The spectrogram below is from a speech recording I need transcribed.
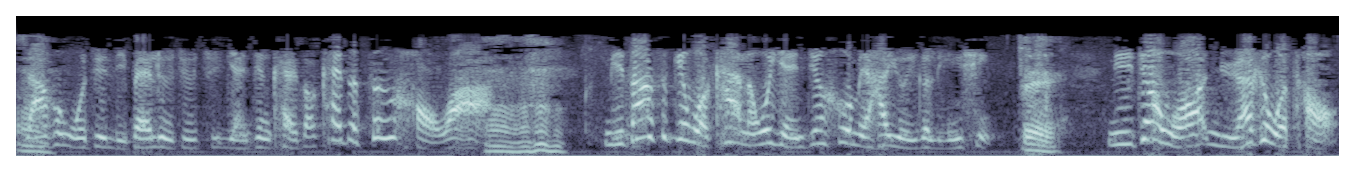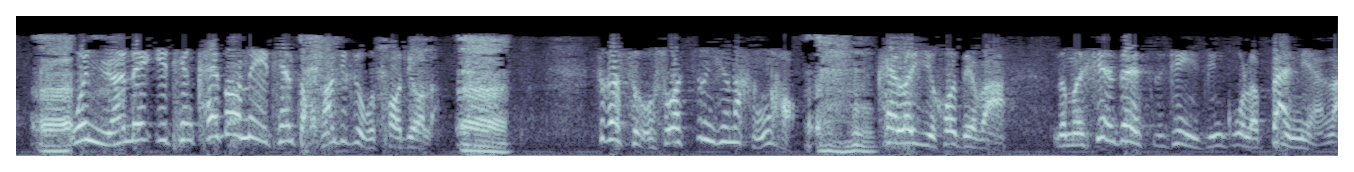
嗯然后我就礼拜六就去眼睛开刀，开的真好啊！嗯你当时给我看了，我眼睛后面还有一个灵性。对你叫我女儿给我抄，哎我女儿那一天开刀那一天早上就给我抄掉了。啊这个手术进行的很好，嗯开了以后对吧？那么现在时间已经过了半年了，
